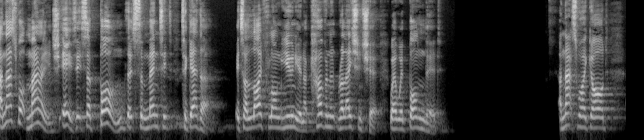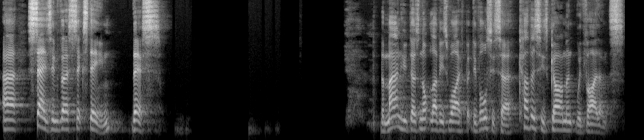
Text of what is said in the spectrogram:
And that's what marriage is it's a bond that's cemented together. It's a lifelong union, a covenant relationship where we're bonded. And that's why God uh, says in verse 16 this The man who does not love his wife but divorces her covers his garment with violence.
